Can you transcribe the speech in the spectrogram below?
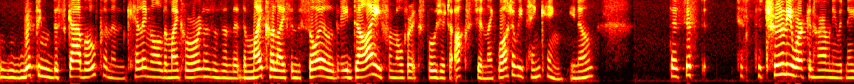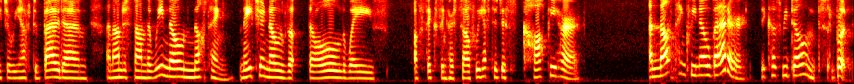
ripping the scab open and killing all the microorganisms and the, the microlife in the soil, they die from overexposure to oxygen. Like, what are we thinking? You know, there's just just to truly work in harmony with nature, we have to bow down and understand that we know nothing. Nature knows that there are all the ways of fixing herself. We have to just copy her and not think we know better because we don't. But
